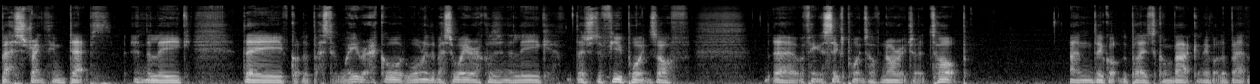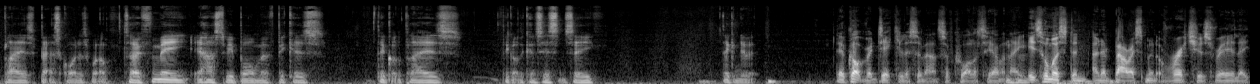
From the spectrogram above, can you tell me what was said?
best strength in depth in the league. They've got the best away record, one of the best away records in the league. They're just a few points off. Uh, I think it's six points off Norwich at the top, and they've got the players to come back, and they've got the better players, better squad as well. So for me, it has to be Bournemouth because they've got the players, they've got the consistency, they can do it. They've got ridiculous amounts of quality, haven't they? Mhm. It's almost an, an embarrassment of riches, really.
